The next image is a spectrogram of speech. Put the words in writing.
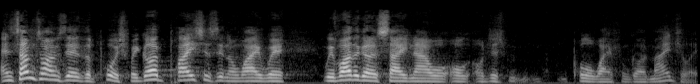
And sometimes there's a push where God places in a way where we've either got to say no or, or, or just pull away from God majorly.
